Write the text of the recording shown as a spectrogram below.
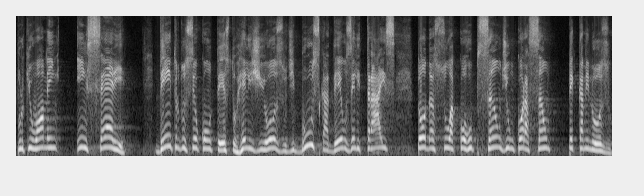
Porque o homem insere dentro do seu contexto religioso de busca a Deus, ele traz toda a sua corrupção de um coração pecaminoso.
